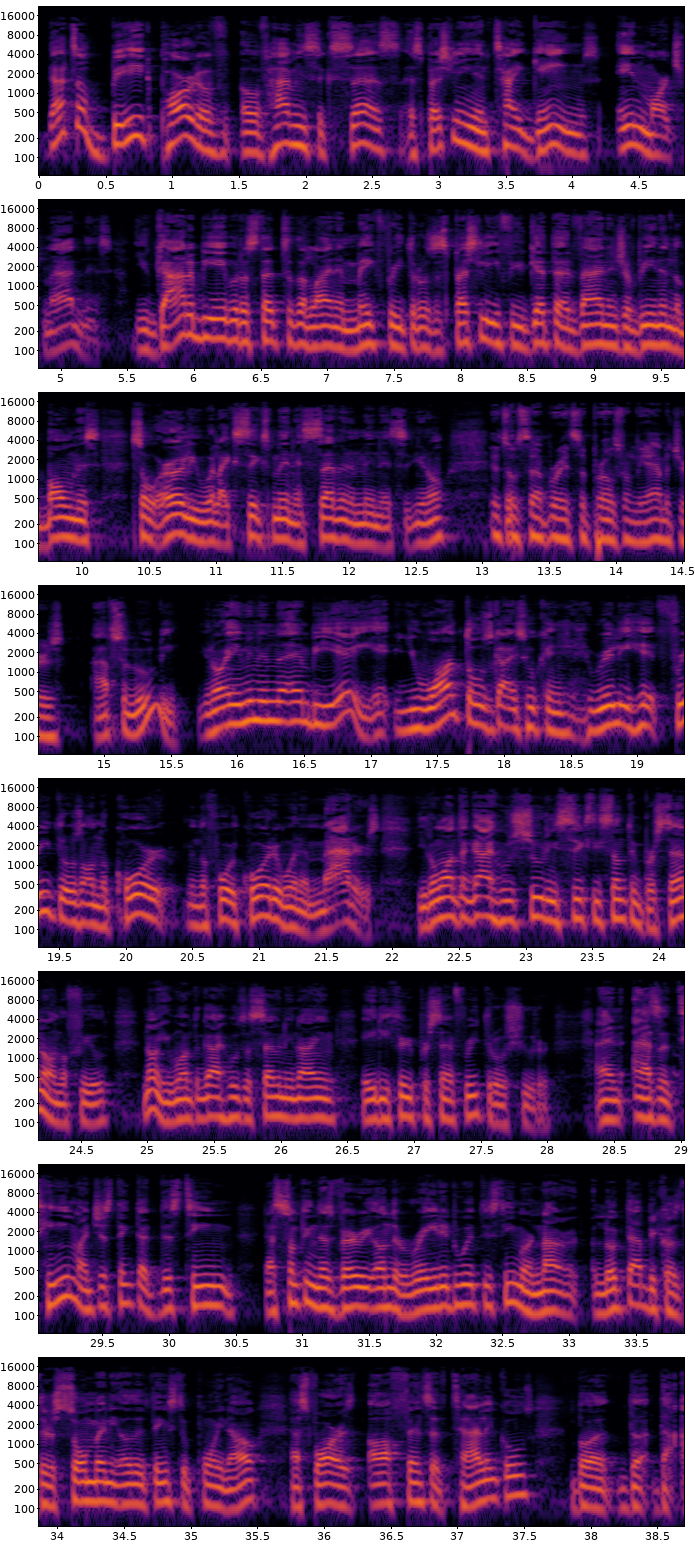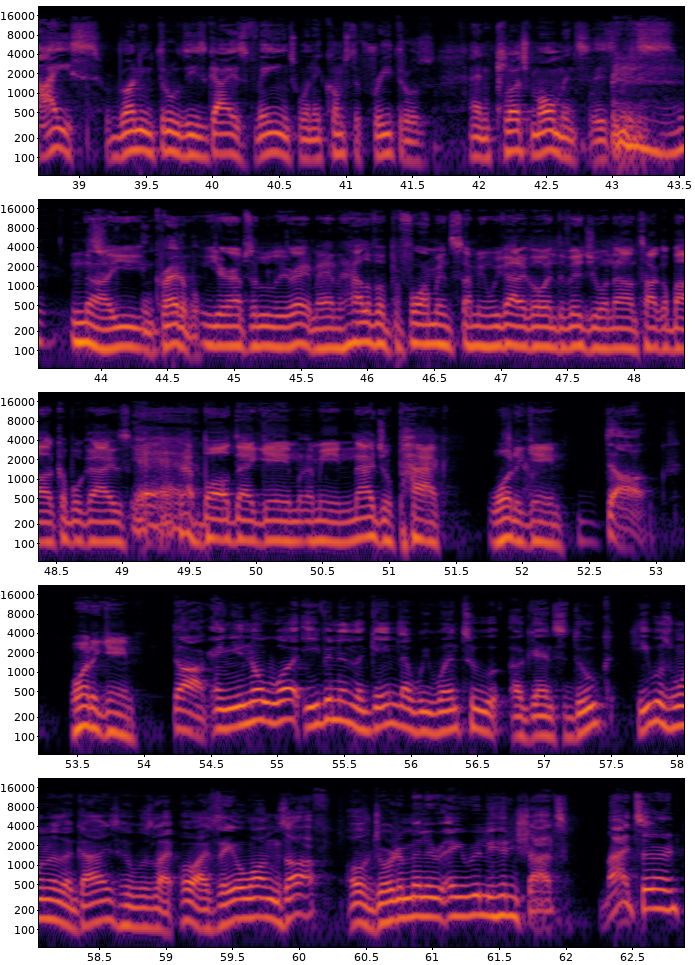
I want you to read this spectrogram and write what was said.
that's a big part of of having success, especially in tight games in March Madness. You got to be able to step to the line and make free throws, especially if you get the advantage of being in the bonus so early with like six minutes, seven minutes. You know, It's what separates the pros from the amateurs. Absolutely. You know, even in the NBA, you want those guys who can really hit free throws on the court in the fourth quarter when it matters. You don't want the guy who's shooting 60 something percent on the field. No, you want the guy who's a 79, 83% free throw shooter. And as a team, I just think that this team, that's something that's very underrated with this team or not looked at because there's so many other things to point out as far as offensive talent goes. But the, the ice running through these guys' veins when it comes to free throws and clutch moments is, is no, you, incredible. You're absolutely right, man. Hell of a performance. I mean, we got to go individual now and talk about a couple guys Yeah. that balled that game. I mean, Nigel Pack, what a game. Dog. What a game. Dog. And you know what? Even in the game that we went to against Duke, he was one of the guys who was like, oh, Isaiah Wong's off. Oh, Jordan Miller ain't really hitting shots. My turn.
